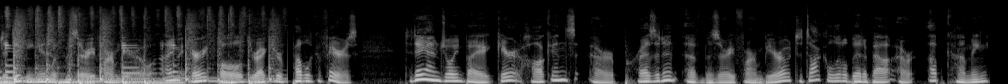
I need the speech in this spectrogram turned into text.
to Digging In with Missouri Farm Bureau. I'm Eric Bohl, Director of Public Affairs. Today I'm joined by Garrett Hawkins, our President of Missouri Farm Bureau, to talk a little bit about our upcoming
